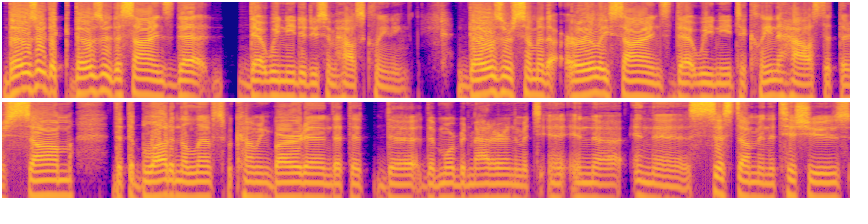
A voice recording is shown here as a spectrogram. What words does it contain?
those are the those are the signs that that we need to do some house cleaning those are some of the early signs that we need to clean the house that there's some that the blood and the lymphs becoming burdened that the the the morbid matter in the in the in the system in the tissues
